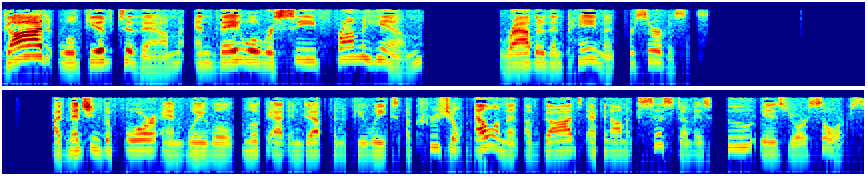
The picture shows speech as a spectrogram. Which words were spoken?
God will give to them and they will receive from Him rather than payment for services. I've mentioned before, and we will look at in depth in a few weeks, a crucial element of God's economic system is who is your source.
